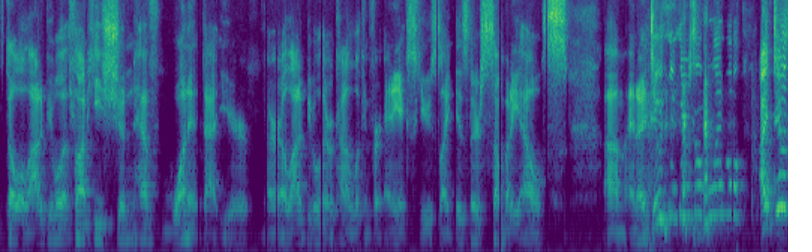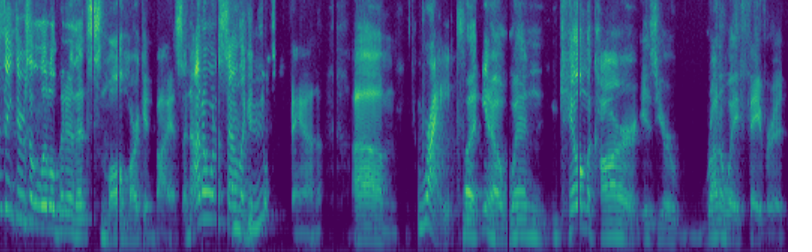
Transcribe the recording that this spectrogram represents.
still a lot of people that thought he shouldn't have won it that year or a lot of people that were kind of looking for any excuse, like, is there somebody else? Um, and I do think there's a little, I do think there's a little bit of that small market bias. And I don't want to sound mm-hmm. like a mm-hmm. fan. Um, right. But, you know, when Cale Makar is your runaway favorite,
